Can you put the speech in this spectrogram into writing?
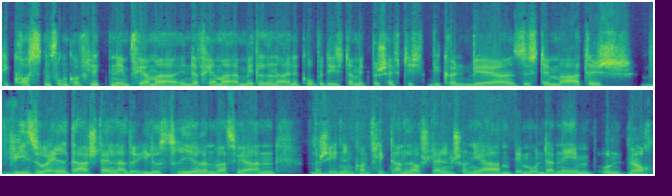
die Kosten von Konflikten in, Firma, in der Firma ermitteln. Eine Gruppe, die sich damit beschäftigt, wie könnten wir systematisch visuell darstellen, also illustrieren, was wir an verschiedenen Konfliktanlaufstellen schon hier haben im Unternehmen und noch,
